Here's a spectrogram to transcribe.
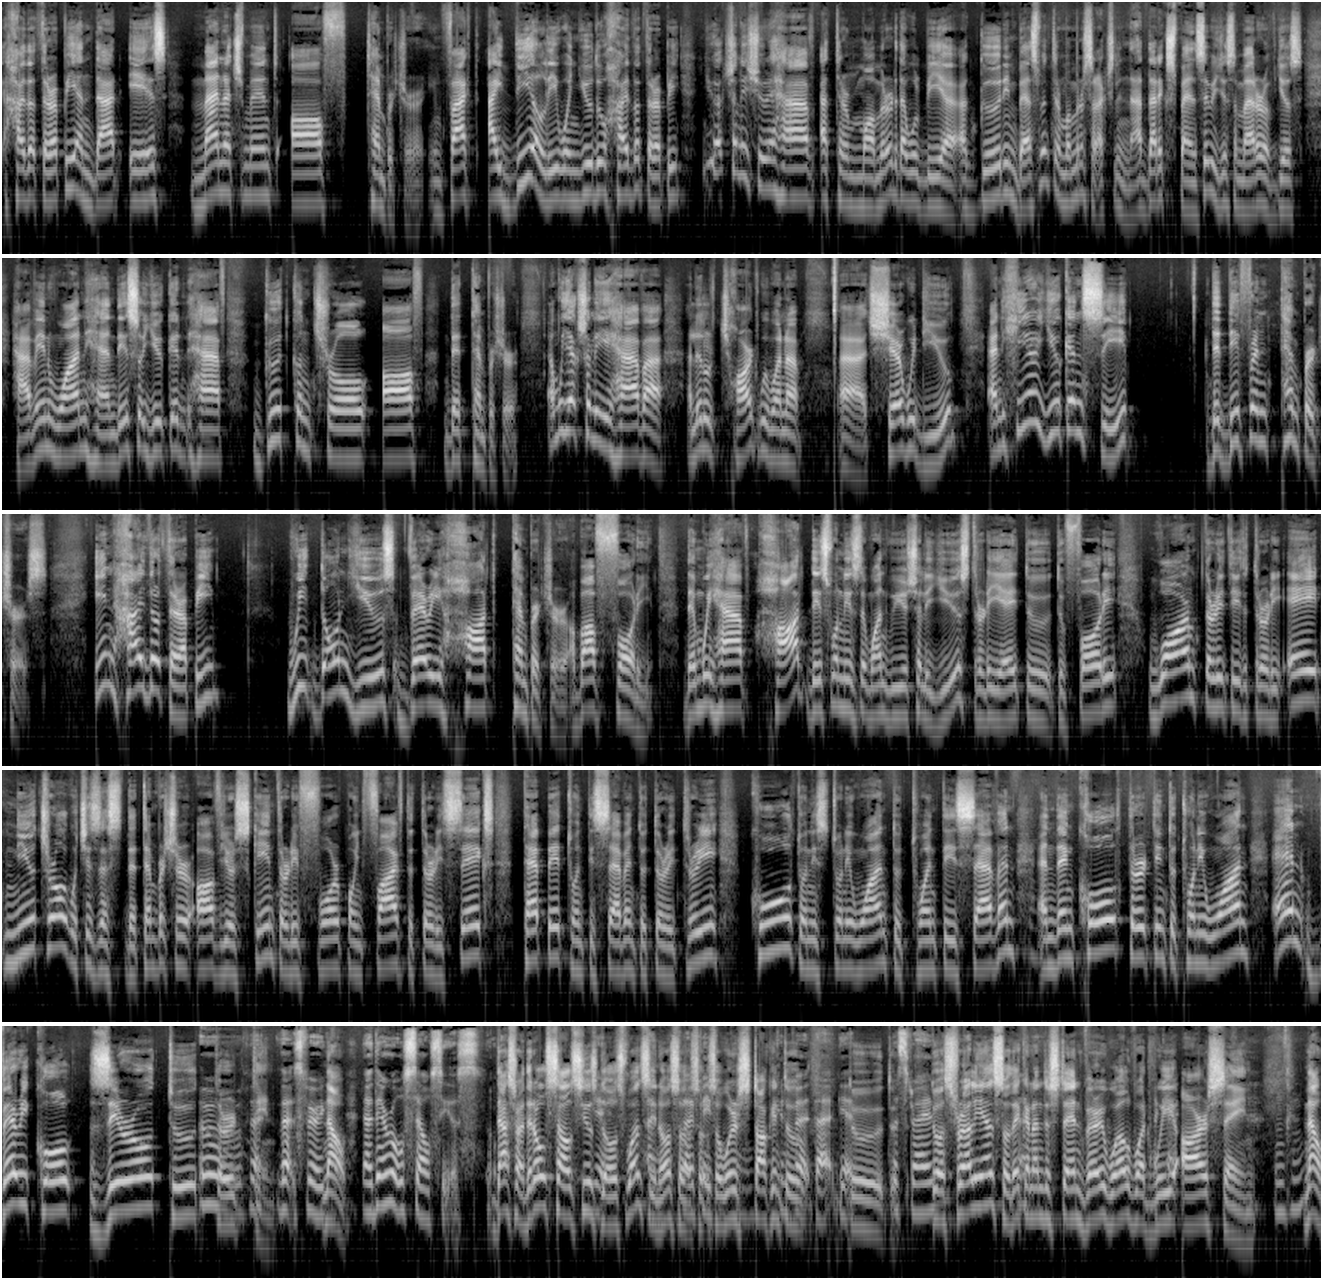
hydrotherapy, and that is management of temperature. In fact, ideally, when you do hydrotherapy, you actually should have a thermometer. That would be a, a, good investment. Thermometers are actually not that expensive. It's just a matter of just having one handy so you can have good control of the temperature. And we actually have a, a little chart we want to uh, share with you. And here you can see the different temperatures. In hydrotherapy, we don't use very hot temperature, above 40. Then we have hot, this one is the one we usually use, 38 to, to 40. Warm, 32 to 38. Neutral, which is the, the temperature of your skin, 34.5 to 36. Tepid, 27 to 33 cool 20, 21 to 27 and then cold 13 to 21 and very cold 0 to Ooh, 13 that- that's very now good. Now, they're all Celsius. that's right they're all celsius Yes, those ones you know so, so so, we're talking to, that, yeah. to, to, Australians. to australians so they can understand very well what we are saying Mm-hmm. now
